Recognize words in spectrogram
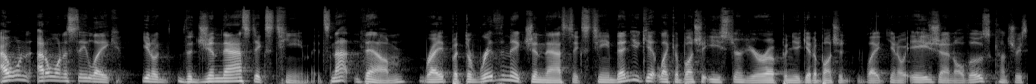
I want. I don't want to say like you know the gymnastics team. It's not them, right? But the rhythmic gymnastics team. Then you get like a bunch of Eastern Europe, and you get a bunch of like you know Asia and all those countries.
